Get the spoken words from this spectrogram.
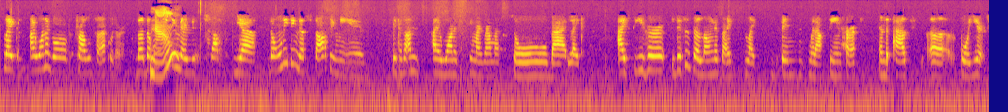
like I want to go travel to Ecuador. The, the Now? only thing that is stop, yeah, the only thing that's stopping me is because I'm I wanted to see my grandma so bad. Like I see her. This is the longest I've like been without seeing her in the past uh, four years.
